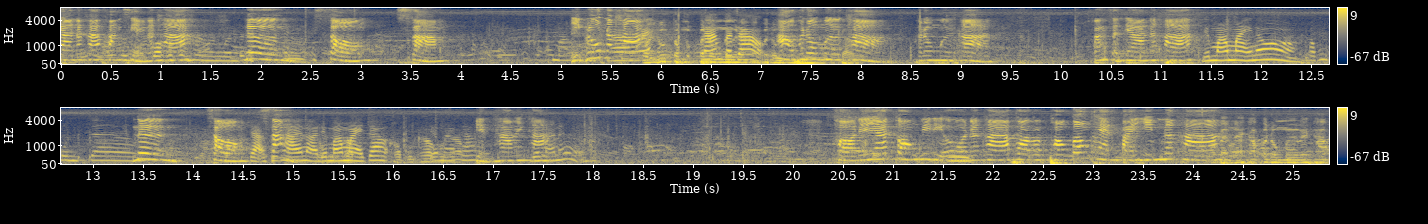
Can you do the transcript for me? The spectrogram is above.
ยานะคะ ฟังเสียงนะคะหนึ่งสองสามอีกรูปนะคะน้ำกระเจ้าเอาพนมมือค่ะ พนมมือค่ะ ฟังสัญญาณนะคะเดี๋ยวมาใหม่เนาะขอบคุณเจ้าหนึ่งสองจะสุดสามท้ายหน่อยเดี๋ยวมาใหม่เจ้าขอบคุณครับเดี๋ยวมาเจ้าเปลี่ยนท่าไหมเดี๋ยวคะ มาเนอะขออนุญาตกล้องวิดีโอนะคะ พอพอกล้องแผนไปยิ้มนะคะ แบบไหนครับประนมมือไหมครับ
